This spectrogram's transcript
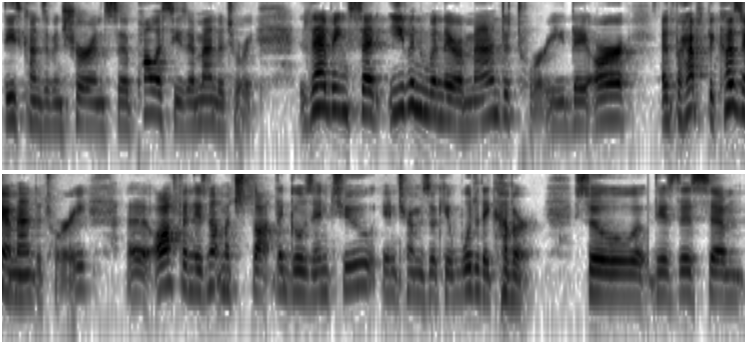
these kinds of insurance uh, policies are mandatory. That being said, even when they are mandatory, they are, and perhaps because they're mandatory, uh, often there's not much thought that goes into in terms of okay, what do they cover? So there's this um,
